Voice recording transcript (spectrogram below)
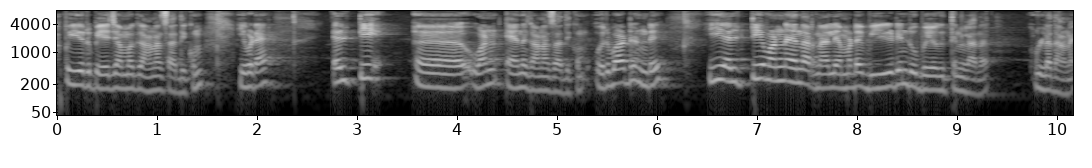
അപ്പോൾ ഈ ഒരു പേജ് നമുക്ക് കാണാൻ സാധിക്കും. ഇവിടെ എൽ ടി വൺ എന്ന് കാണാൻ സാധിക്കും. ഒരുപാടുണ്ട്. ഈ എൽ ടി വൺ എന്ന് പറഞ്ഞാൽ നമ്മുടെ വീടിന്റെ ഉപയോഗത്തിനുള്ളതാണ് ഉള്ളതാണ്.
